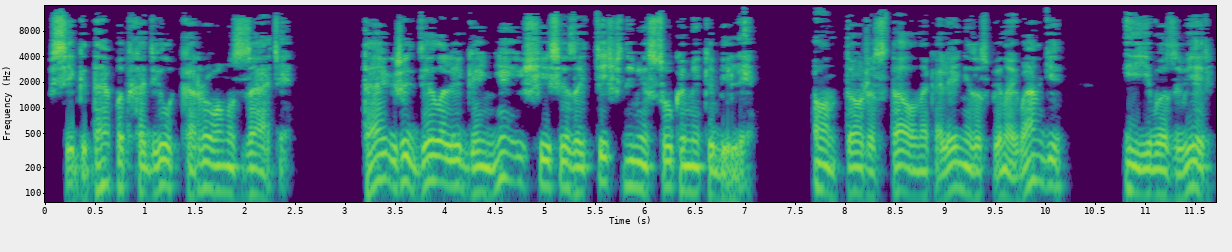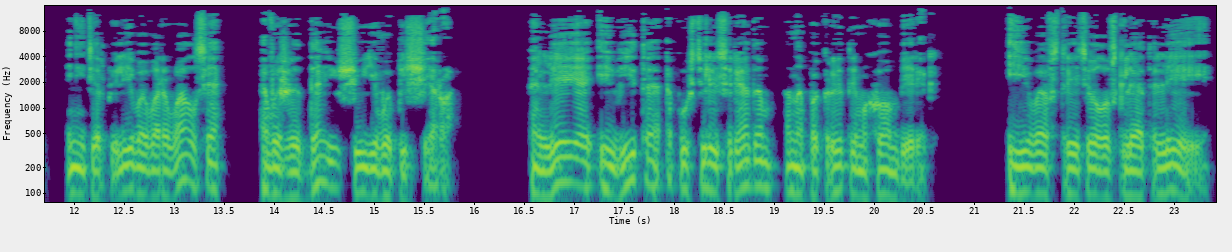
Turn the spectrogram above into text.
всегда подходил к коровам сзади, так же делали гоняющиеся за течными суками кобели. Он тоже стал на колени за спиной Ванги, и его зверь нетерпеливо ворвался в ожидающую его пещеру. Лея и Вита опустились рядом на покрытый мхом берег. Ива встретил взгляд Леи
